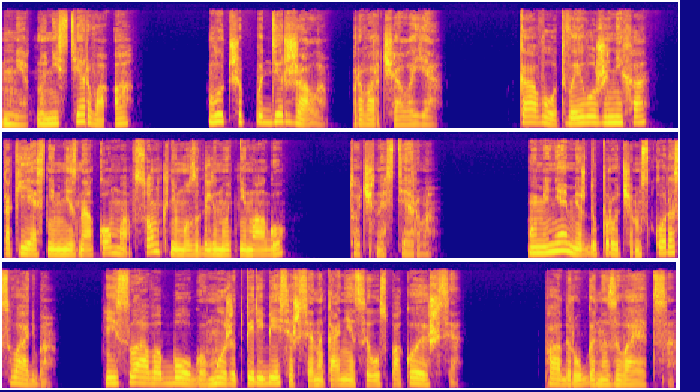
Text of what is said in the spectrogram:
«Нет, ну не стерва, а...» «Лучше б поддержала», — проворчала я. «Кого, твоего жениха? Так я с ним не знакома, в сон к нему заглянуть не могу». «Точно стерва». «У меня, между прочим, скоро свадьба. И слава богу, может, перебесишься наконец и успокоишься. Подруга называется.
